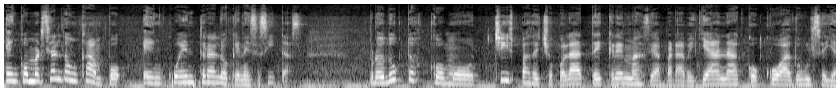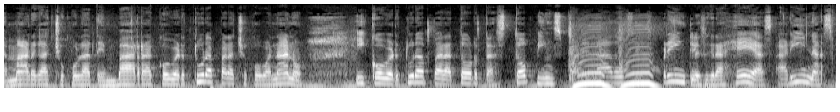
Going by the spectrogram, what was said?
En Comercial Don Campo encuentra lo que necesitas Productos como chispas de chocolate, cremas de aparavellana, cocoa dulce y amarga, chocolate en barra, cobertura para chocobanano y cobertura para tortas, toppings para helados, sprinkles, grajeas, harinas,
